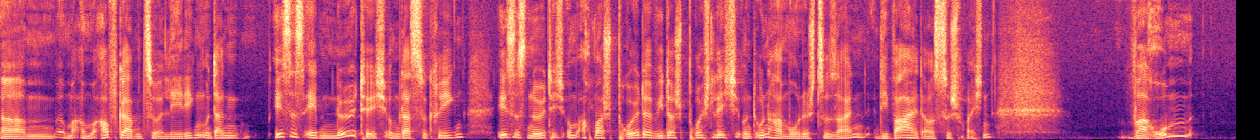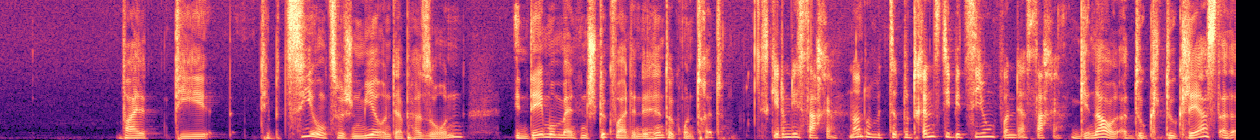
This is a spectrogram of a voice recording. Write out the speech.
ähm, um, um Aufgaben zu erledigen. Und dann ist es eben nötig, um das zu kriegen, ist es nötig, um auch mal spröde, widersprüchlich und unharmonisch zu sein, die Wahrheit auszusprechen. Warum weil die, die Beziehung zwischen mir und der Person in dem Moment ein Stück weit in den Hintergrund tritt. Es geht um die Sache. Ne? Du, du, trennst die Beziehung von der Sache. Genau, du, du klärst, also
